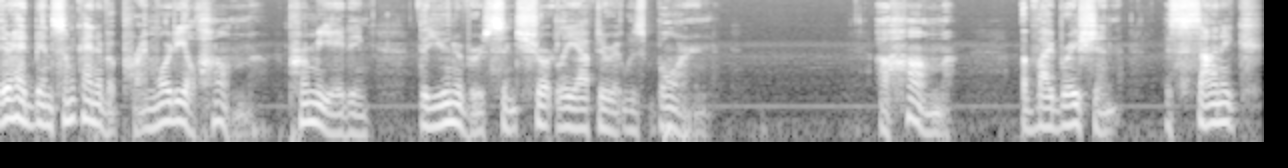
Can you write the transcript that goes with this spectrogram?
there had been some kind of a primordial hum permeating the universe since shortly after it was born. A hum, a vibration, a sonic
